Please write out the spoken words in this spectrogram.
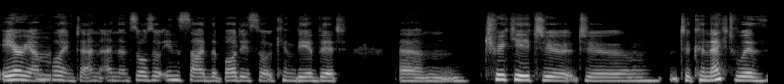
area and mm. point, and and it's also inside the body, so it can be a bit um, tricky to to to connect with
